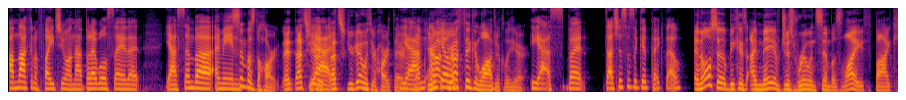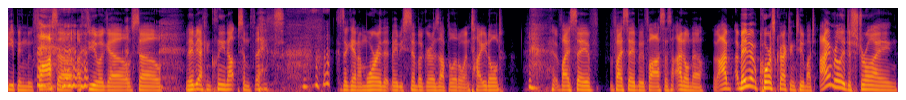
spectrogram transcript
I'm not going to fight you on that, but I will say that yeah, Simba, I mean Simba's the heart. That's your. Yeah. That's you're going with your heart there. Yeah. I'm- you're I'm not. going you're not thinking logically here. yes, but Duchess is a good pick though. And also because I may have just ruined Simba's life by keeping Mufasa a few ago, so maybe I can clean up some things. Because again, I'm worried that maybe Simba grows up a little entitled. if I say if, if I say Mufasa, I don't know. I'm, maybe I'm course correcting too much. I'm really destroying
